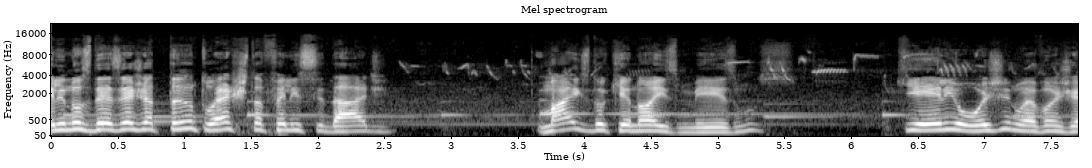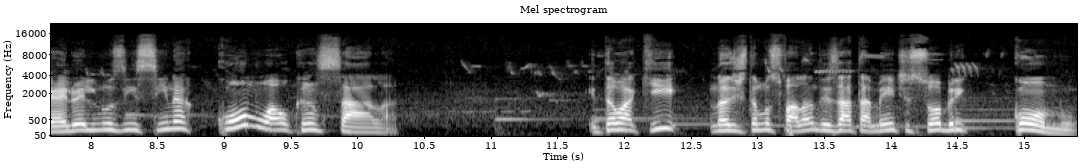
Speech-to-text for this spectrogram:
ele nos deseja tanto esta felicidade, mais do que nós mesmos, que ele hoje no evangelho ele nos ensina como alcançá-la. Então aqui nós estamos falando exatamente sobre como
